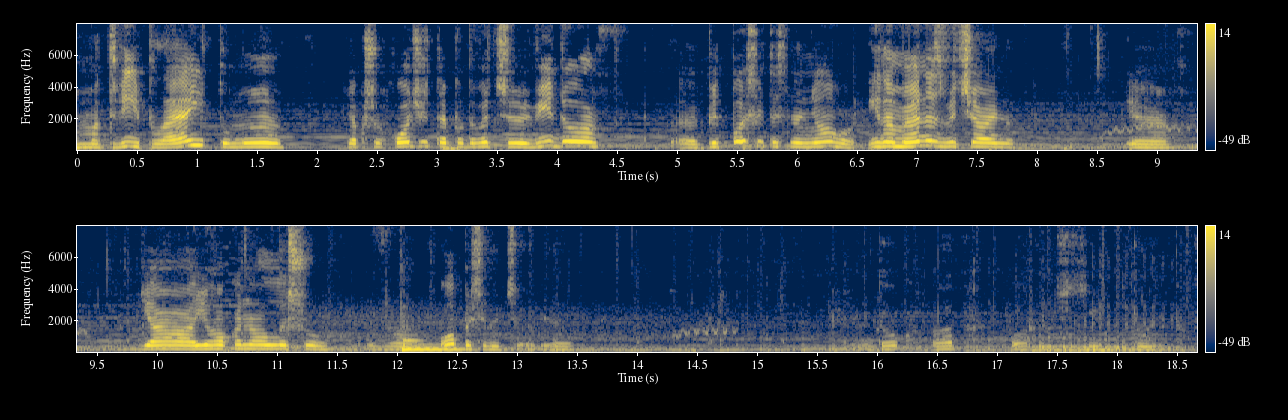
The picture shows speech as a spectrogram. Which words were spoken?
Матвій Плей. Тому, якщо хочете подивитися відео, е, підписуйтесь на нього. І на мене, звичайно. Е, я його канал лишу в описі до цього відео. Dog up orange tulip.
